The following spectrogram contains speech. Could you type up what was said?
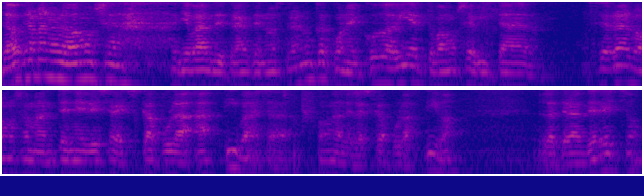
La otra mano la vamos a llevar detrás de nuestra nuca con el codo abierto, vamos a evitar cerrar, vamos a mantener esa escápula activa, esa zona de la escápula activa, lateral derecho.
